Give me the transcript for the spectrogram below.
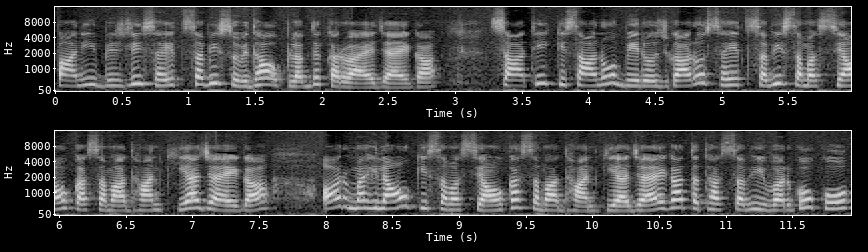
पानी, बिजली सहित सभी सुविधा उपलब्ध करवाया जाएगा। साथ ही किसानों, बेरोजगारों सहित सभी समस्याओं का समाधान किया जाएगा और महिलाओं की समस्याओं का समाधान किया जाएगा तथा सभी वर्गों को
